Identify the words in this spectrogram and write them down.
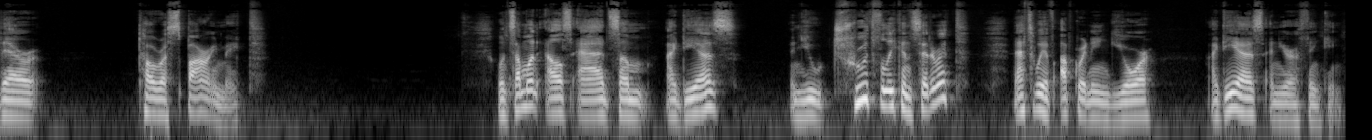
their Torah sparring mate. When someone else adds some ideas and you truthfully consider it, that's a way of upgrading your ideas and your thinking.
